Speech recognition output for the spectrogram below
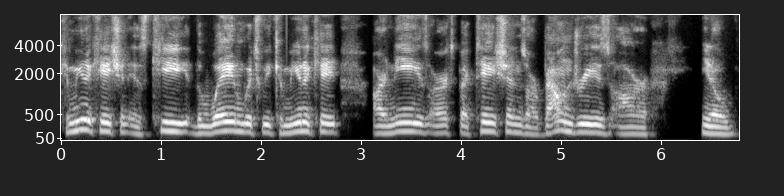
communication is key. The way in which we communicate our needs, our expectations, our boundaries, our, you know,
